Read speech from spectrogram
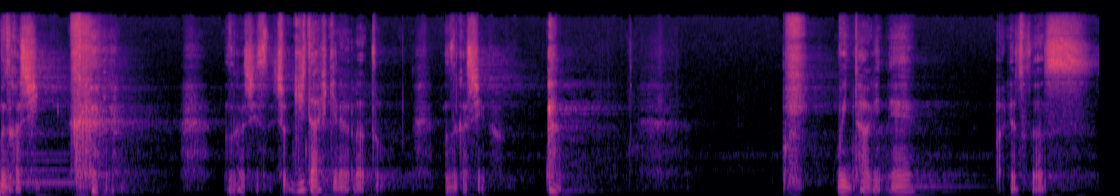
難しい。難しいですね。ちょっとギター弾きながらだと難しいな。ウィンターギンね。ありがとうございます。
